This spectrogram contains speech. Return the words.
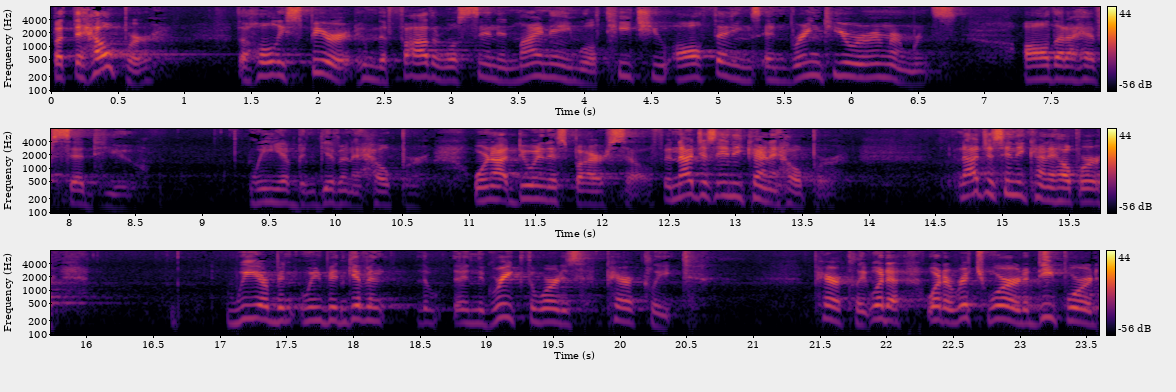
But the helper, the Holy Spirit, whom the Father will send in my name, will teach you all things and bring to your remembrance all that I have said to you. We have been given a helper. We're not doing this by ourselves. And not just any kind of helper. Not just any kind of helper we are been, we've been given, in the Greek, the word is paraclete. Paraclete. What a, what a rich word, a deep word.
